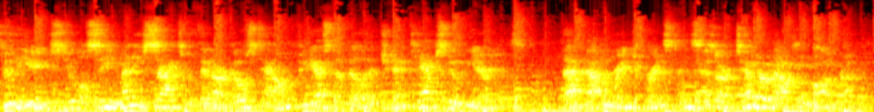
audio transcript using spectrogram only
To the east, you will see many sights within our ghost town, Fiesta Village, and Camp Snoopy areas. That mountain range, for instance, is our Timber Mountain Log Ride.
